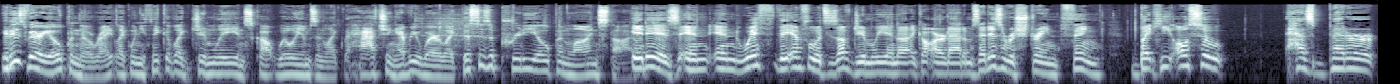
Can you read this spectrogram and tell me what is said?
It is very open though, right? Like when you think of like Jim Lee and Scott Williams and like the hatching everywhere, like this is a pretty open line style. It is, and and with the influences of Jim Lee and like Art Adams, that is a restrained thing. But he also has better,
